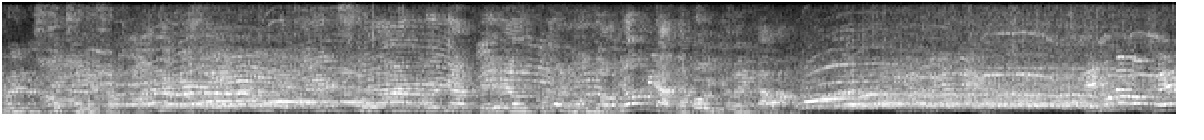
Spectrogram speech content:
sexy eso. Claro que sí, te puedes sudar, te puedes tirar pelos, todo el mundo. Yo, mira, te apoyo, venga, va. En una mujer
